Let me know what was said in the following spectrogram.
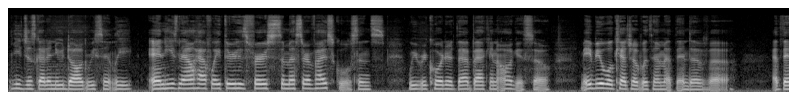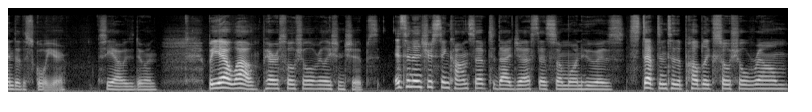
He just got a new dog recently and he's now halfway through his first semester of high school since we recorded that back in August. So maybe we'll catch up with him at the end of uh at the end of the school year. See how he's doing. But yeah, wow, parasocial relationships. It's an interesting concept to digest as someone who has stepped into the public social realm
